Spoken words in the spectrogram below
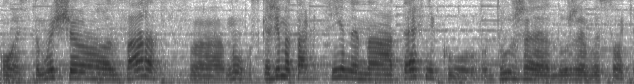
Ось, тому що зараз, е, ну, скажімо так, ціни на техніку дуже дуже високі.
